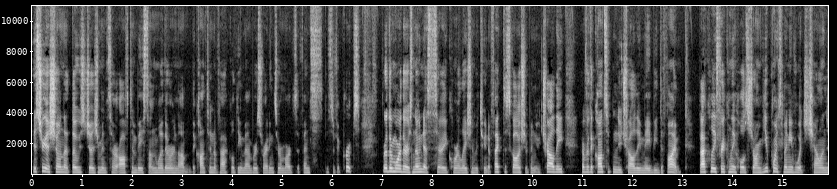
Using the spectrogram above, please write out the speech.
History has shown that those judgments are often based on whether or not the content of faculty members' writings or remarks offends specific groups. Furthermore, there is no necessary correlation between effective scholarship and neutrality, however, the concept of neutrality may be defined. Faculty frequently hold strong viewpoints, many of which challenge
